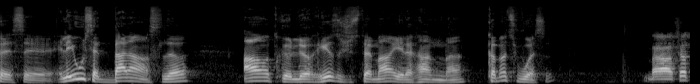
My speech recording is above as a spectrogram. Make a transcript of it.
elle est où cette balance-là entre le risque, justement, et le rendement? Comment tu vois ça? Ben, en fait,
